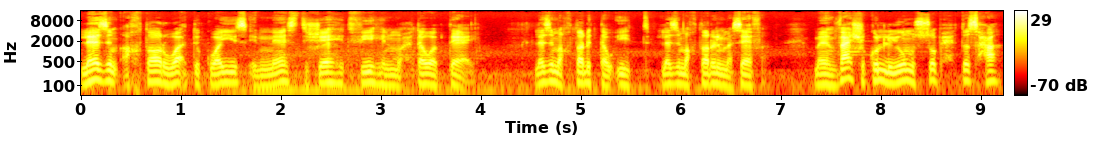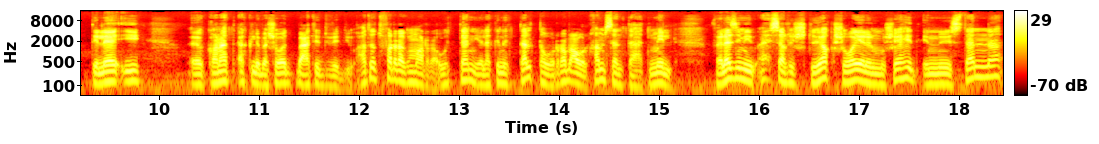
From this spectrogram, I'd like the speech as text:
لازم أختار وقت كويس الناس تشاهد فيه المحتوى بتاعي. لازم أختار التوقيت لازم أختار المسافة. ما ينفعش كل يوم الصبح تصحى تلاقي آه، قناة أكل بشوات بعتت فيديو. هتتفرج مرة والتانية لكن التالتة والرابعة والخامسة أنت هتمل. فلازم يبقى يحصل اشتياق شوية للمشاهد إنه يستنى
